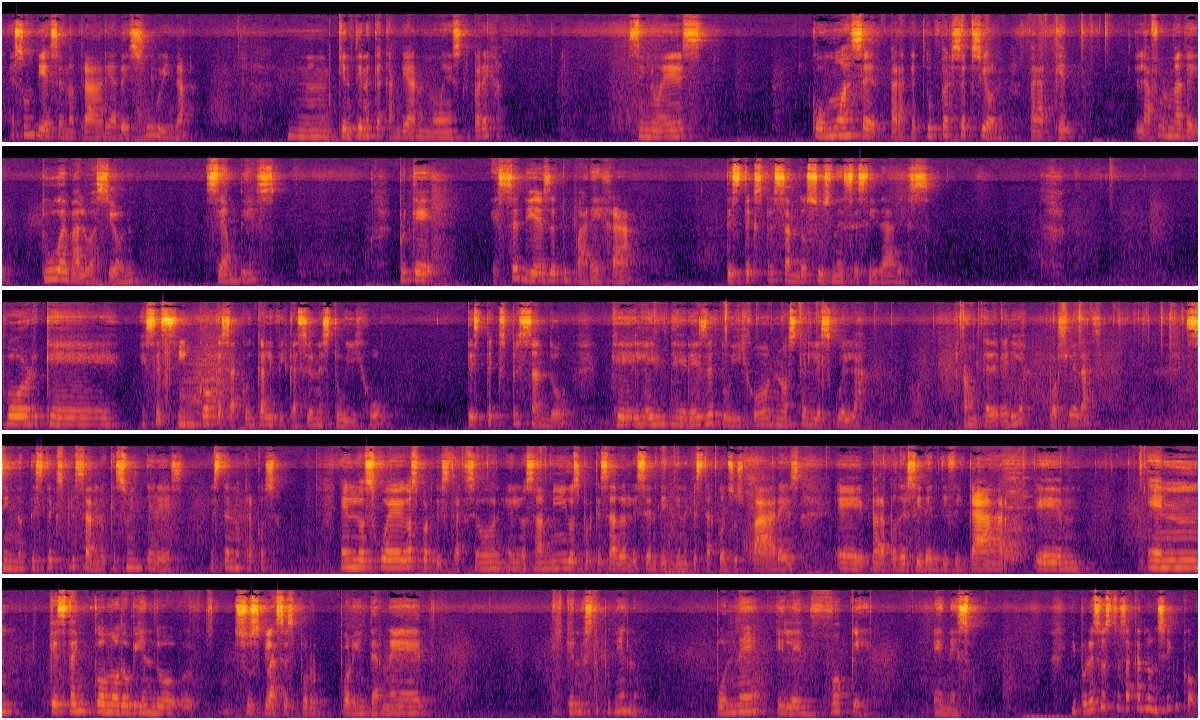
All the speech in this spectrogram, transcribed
es un 10 en otra área de su vida, mm, quien tiene que cambiar no es tu pareja, sino es cómo hacer para que tu percepción, para que la forma de tu evaluación sea un 10. Porque ese 10 de tu pareja te está expresando sus necesidades. Porque ese 5 que sacó en calificaciones tu hijo te está expresando que el interés de tu hijo no está en la escuela, aunque debería por su edad sino te está expresando que su interés está en otra cosa. En los juegos por distracción, en los amigos porque es adolescente y tiene que estar con sus pares eh, para poderse identificar, em, en que está incómodo viendo uh, sus clases por, por internet y que no está pudiendo poner el enfoque en eso. Y por eso está sacando un 5.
